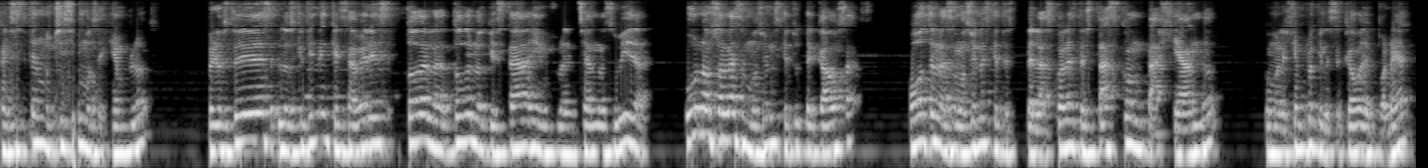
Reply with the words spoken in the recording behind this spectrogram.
existen muchísimos ejemplos, pero ustedes los que tienen que saber es toda todo lo que está influenciando su vida. Uno son las emociones que tú te causas, otro las emociones que de las cuales te estás contagiando, como el ejemplo que les acabo de poner,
